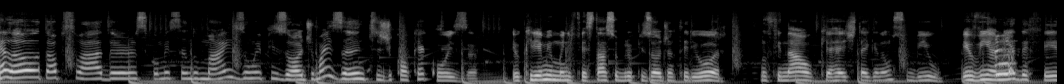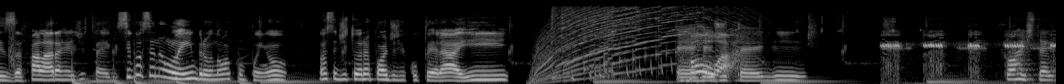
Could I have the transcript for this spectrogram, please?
Hello, Top Swaders! Começando mais um episódio, mas antes de qualquer coisa, eu queria me manifestar sobre o episódio anterior, no final, que a hashtag não subiu. Eu vim à minha defesa falar a hashtag. Se você não lembra ou não acompanhou, nossa editora pode recuperar aí. É, Boa! hashtag. Qual hashtag?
